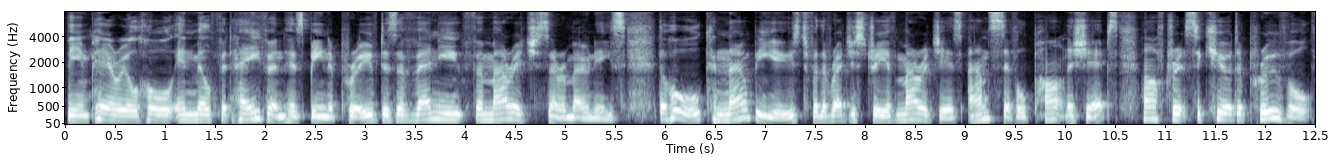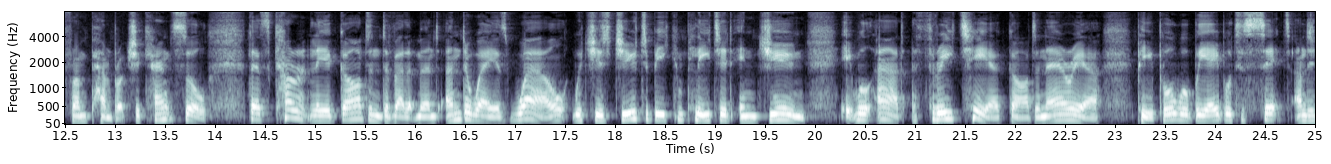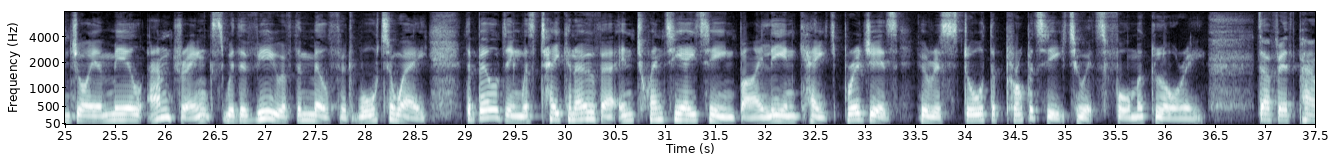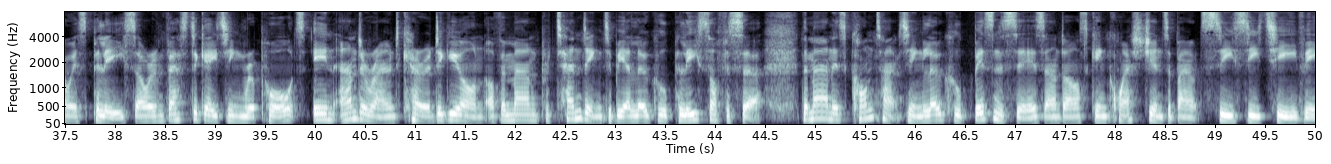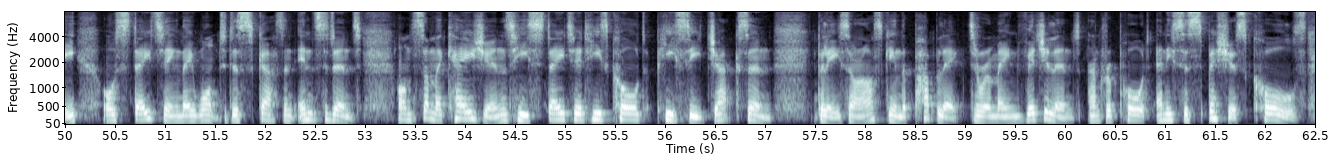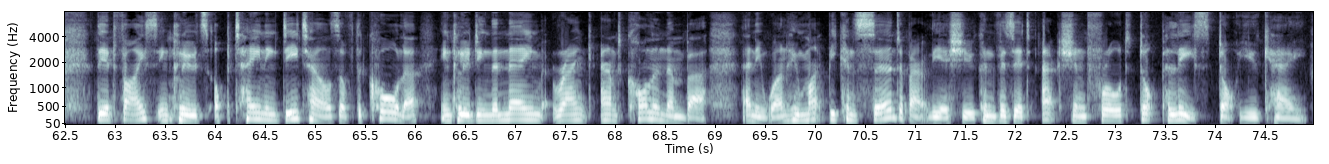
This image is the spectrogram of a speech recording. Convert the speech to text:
The Imperial Hall in Milford Haven has been approved as a venue for marriage ceremonies. The hall can now be used for the registry of marriages and civil partnerships after it secured approval from Pembrokeshire Council. There's currently a garden development underway as well, which is due to be completed in June. It will add a three tier garden area. People will be able to sit and enjoy a meal and drinks with a view of the Milford Waterway. The building was taken over in 2018 by Lee and Kate Bridges, who restored the property to its former glory. Dyfed Powys police are investigating reports in and around Ceredigion of a man pretending to be a local police officer. The man is contacting local businesses and asking questions about CCTV or stating they want to discuss an incident. On some occasions, he stated he's called PC Jackson. Police are asking the public to remain vigilant and report any suspicious calls. The advice includes obtaining details of the caller, including the name, rank, and collar number. Anyone who might be concerned about the issue can visit actionfraud.police.uk.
